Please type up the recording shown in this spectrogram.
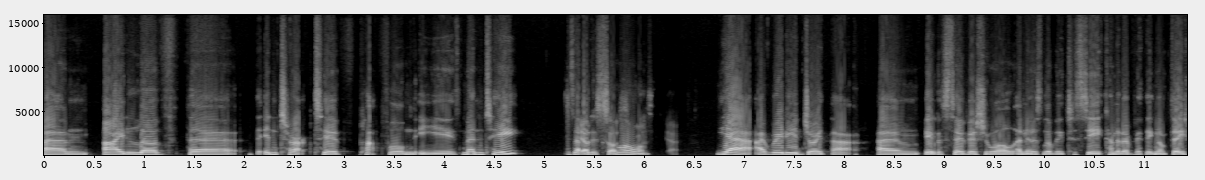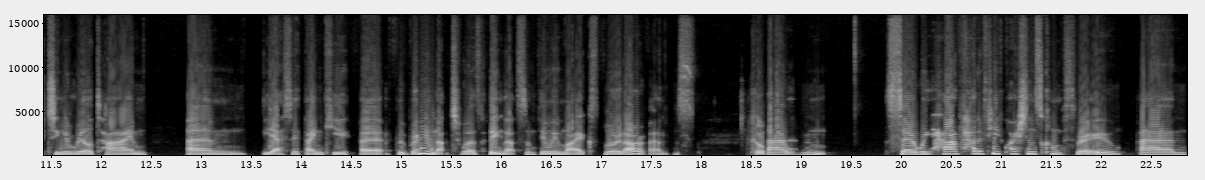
Um, I love the the interactive platform that you use, Menti. Is that Yeah, what it's called? Yeah. Yeah, I really enjoyed that. Um, it was so visual, and it was lovely to see kind of everything updating in real time. Um, yeah, so thank you for, for bringing that to us. I think that's something we might explore in our events. Cool. Um, so we have had a few questions come through, um,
